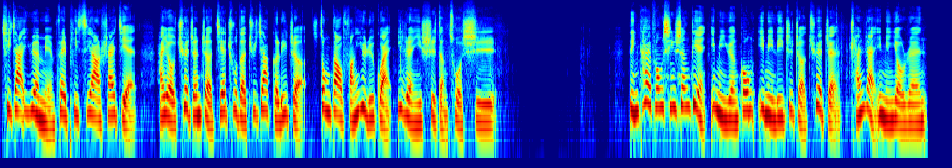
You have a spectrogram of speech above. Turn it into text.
七家医院免费 PCR 筛检，还有确诊者接触的居家隔离者送到防疫旅馆一人一室等措施。鼎泰丰新生店一名员工、一名离职者确诊传染一名友人，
